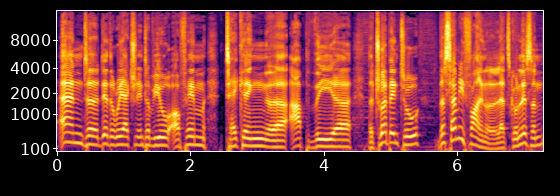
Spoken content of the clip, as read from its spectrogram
and uh, did a reaction interview of him taking uh, up the uh, the trip into the semi-final. Let's go listen.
